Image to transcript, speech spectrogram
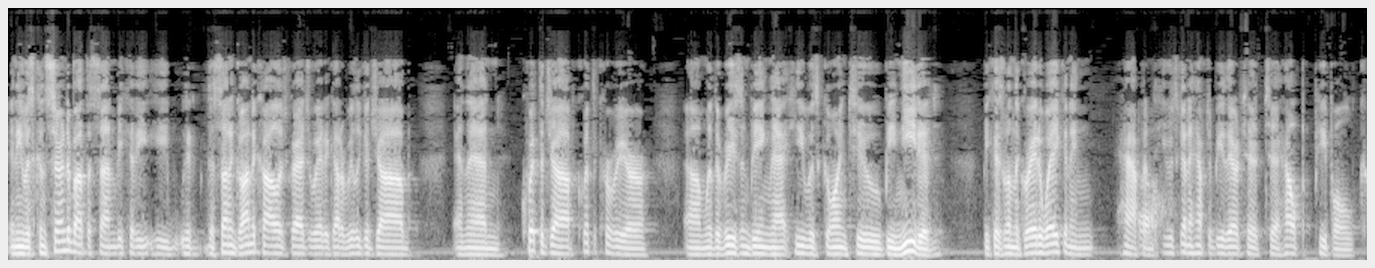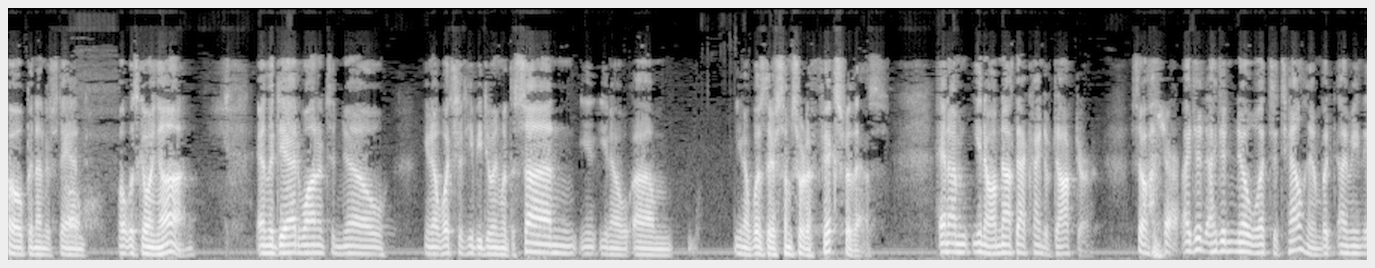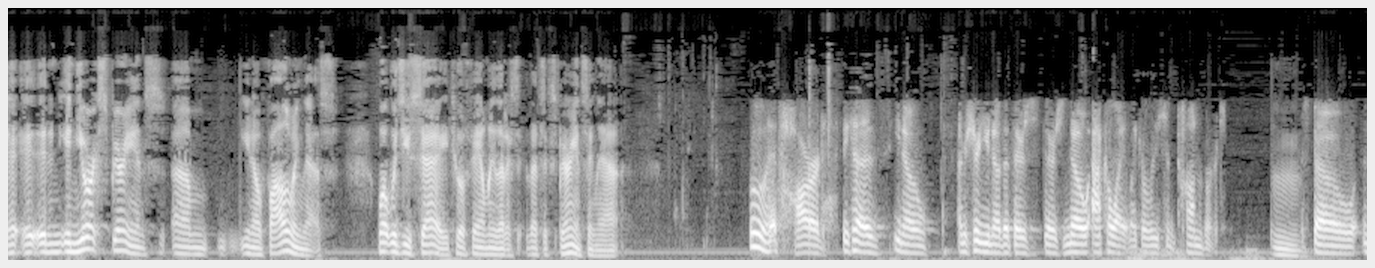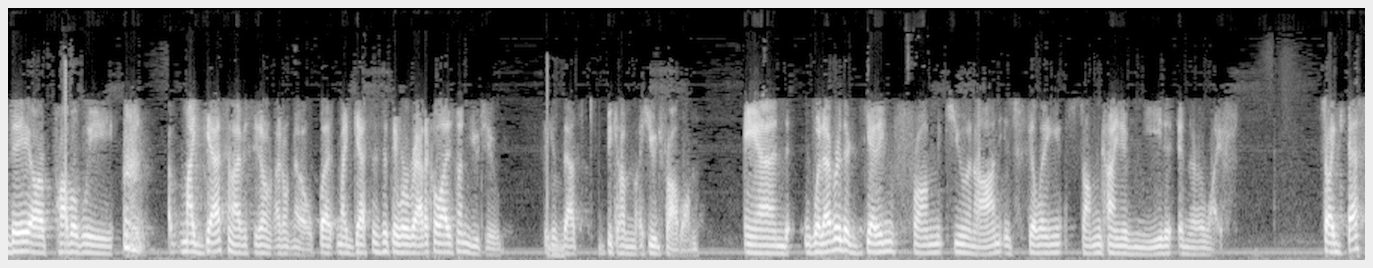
and he was concerned about the son because he, he the son had gone to college, graduated, got a really good job, and then quit the job, quit the career, um, with the reason being that he was going to be needed because when the Great Awakening happened, oh. he was going to have to be there to to help people cope and understand oh. what was going on. And the dad wanted to know, you know, what should he be doing with the son? You, you know, um, you know, was there some sort of fix for this? And I'm, you know, I'm not that kind of doctor. So sure. I did. I didn't know what to tell him, but I mean, in, in your experience, um, you know, following this, what would you say to a family that is that's experiencing that? Ooh, it's hard because you know I'm sure you know that there's there's no acolyte like a recent convert. Mm. So they are probably my guess, and obviously don't I don't know, but my guess is that they were radicalized on YouTube because that's become a huge problem. And whatever they're getting from QAnon is filling some kind of need in their life. So I guess,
